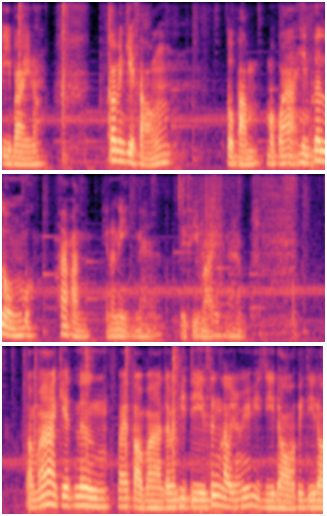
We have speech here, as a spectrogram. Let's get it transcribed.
สี่ใบเนาะก็เป็นเกียร์สองตัวปั๊มบอกว่าเห็นเพื่อนลงบวกห้าพันแค่นั้นเองนะฮะใส่สี่ใบนะครับ ต่อมาเกรดหนึ่งใบต่อมาจะเป็น PG ซึ่งเรายังไม่มี PG ดอ PG ดอ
